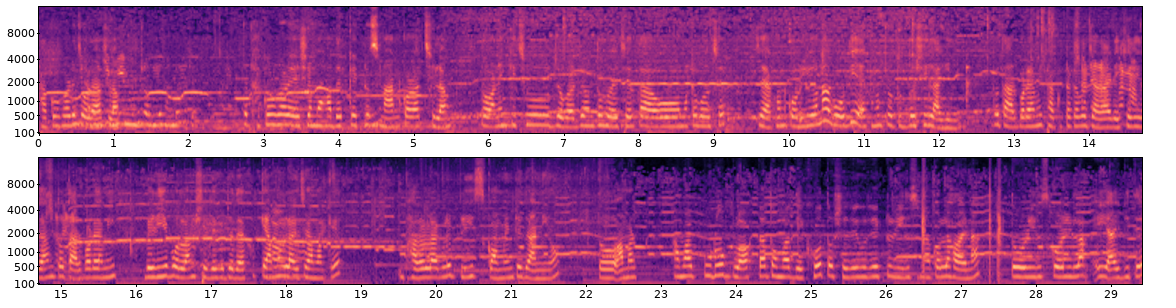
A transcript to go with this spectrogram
ঠাকুর ঘরে চলে আসলাম। তো ঠাকুর ঘরে এসে মহাদেবকে একটু স্নান করাচ্ছিলাম। তো অনেক কিছু জোগাড় যন্ত্র হয়েছে। তা ও আমাকে বলছে যে, এখন করিও না বৌদি এখনও চতুর্দশী লাগেনি। তো তারপরে আমি ঠাকুর ঠাকুরের জায়গায় রেখে দিলাম। তো তারপরে আমি বেরিয়ে পড়লাম সেজে গুজে। দেখো কেমন লাগছে আমাকে। ভালো লাগলে প্লিজ কমেন্টে জানিও। তো আমার আমার পুরো ব্লগটা তোমরা দেখো। তো সেজে গুজে একটু রিলস না করলে হয় না। তো রিলস করে নিলাম। এই আইডিতে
